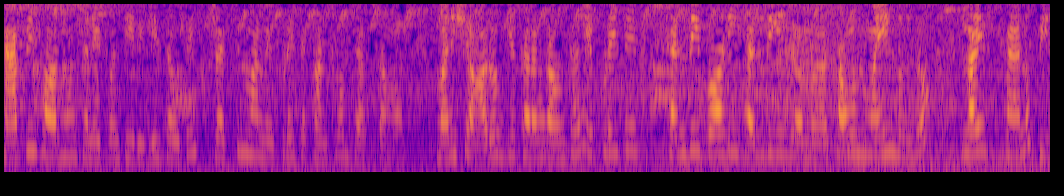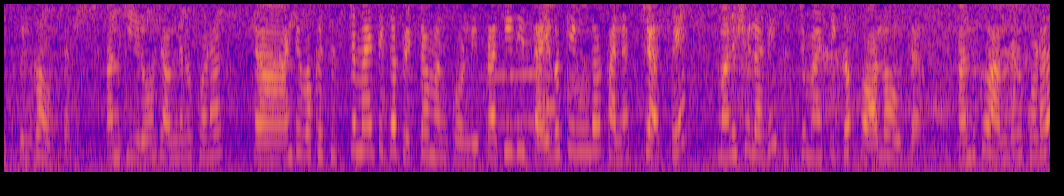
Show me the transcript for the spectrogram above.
హ్యాపీ హార్మోన్స్ అనేటువంటి రిలీజ్ అవుతాయి. స్ట్రెస్ని మనం ఎప్పుడైతే కంట్రోల్ చేస్తామో మనిషి ఆరోగ్యకరంగా ఉంటారు ఎప్పుడైతే healthy body healthy sound mind ఉందో లైఫ్ స్పాన్ పీస్ఫుల్గా ఉంటుంది. అందుకే ఈరోజు అందరూ కూడా అంటే ఒక సిస్టమేటిక్గా పెట్టామనుకోండి ప్రతిదీ దైవకంగా కనెక్ట్ చేస్తే మనుషులు అది సిస్టమేటిక్గా ఫాలో అవుతారు. అందుకు అందరూ కూడా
